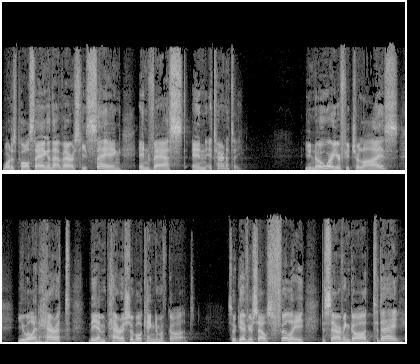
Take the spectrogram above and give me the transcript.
What is Paul saying in that verse? He's saying, invest in eternity. You know where your future lies. You will inherit the imperishable kingdom of God. So give yourselves fully to serving God today.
